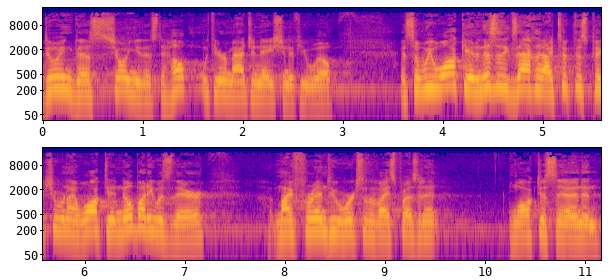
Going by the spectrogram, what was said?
doing this, showing you this to help with your imagination, if you will. And so we walk in, and this is exactly, I took this picture when I walked in. Nobody was there. My friend who works for the vice president walked us in, and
